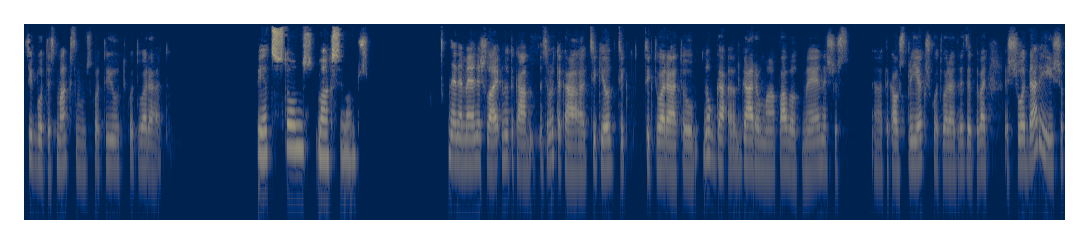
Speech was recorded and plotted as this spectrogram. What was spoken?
Cik būtu tas maksimums, ko tu jūti, ko tu varētu? Piecas stundas maksimums. Nē, nē, mēnešu laikā, nu, kā, es saprotu, kā, cik ilgi, cik cik tu varētu nu, ga garumā pavilkt mēnešus, tā kā uz priekšu, ko tu varētu redzēt, vai es šo darīšu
